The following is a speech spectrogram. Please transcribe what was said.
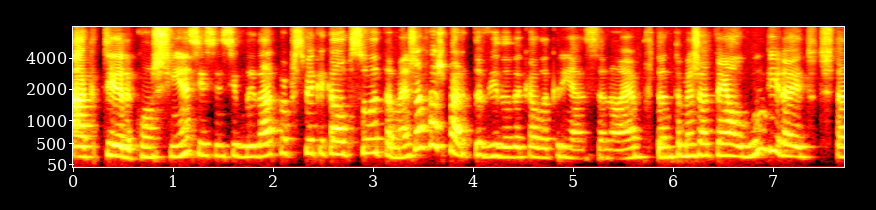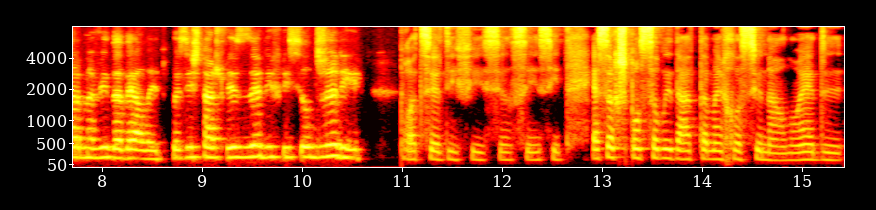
Há que ter consciência e sensibilidade para perceber que aquela pessoa também já faz parte da vida daquela criança, não é? Portanto, também já tem algum direito de estar na vida dela e depois isto às vezes é difícil de gerir. Pode ser difícil, sim, sim. Essa responsabilidade também relacional, não é? De,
